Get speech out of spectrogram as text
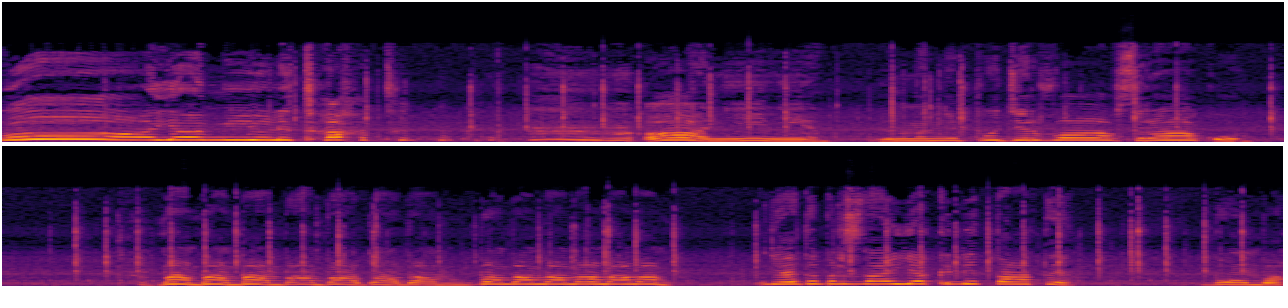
О, я вмію літати. А, ні, ні. Він мене подірвав сраку. Бам-бам-бам-бам-бам-бам-бам. Бам-бам-бам-бам-бам-бам. Я тепер знаю, як літати. Бомба.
